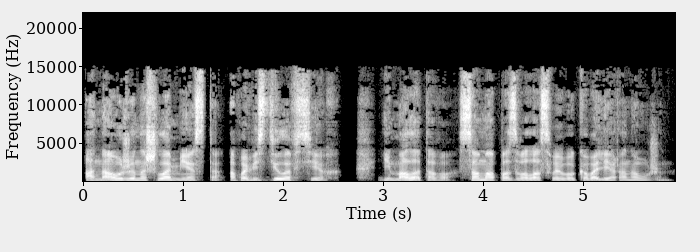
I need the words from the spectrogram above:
Она уже нашла место, оповестила всех, и мало того, сама позвала своего кавалера на ужин.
